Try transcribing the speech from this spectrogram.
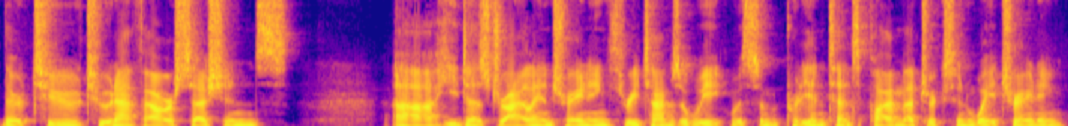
They're two, two and a half hour sessions. Uh, he does dryland training three times a week with some pretty intense plyometrics and weight training.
